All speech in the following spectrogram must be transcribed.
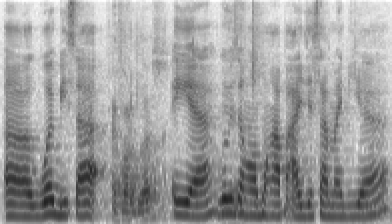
Eh, gue bisa effortless Iya, gue bisa ngomong apa aja sama dia.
